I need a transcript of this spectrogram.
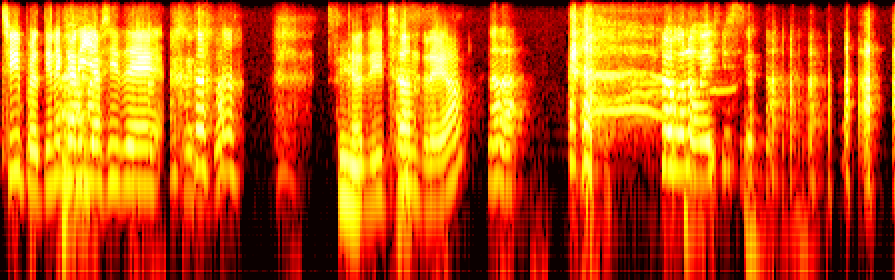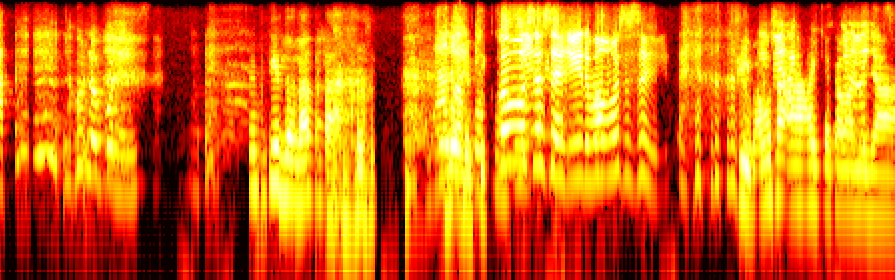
Sí, pero tiene carilla así de... sí. ¿Qué has dicho, Andrea? Nada. Luego lo veis. Luego lo ponéis. no entiendo nada. Nada, Bueno, tampoco. chicos. Vamos a seguir, vamos a seguir. Sí, vamos a ir acabando ya.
